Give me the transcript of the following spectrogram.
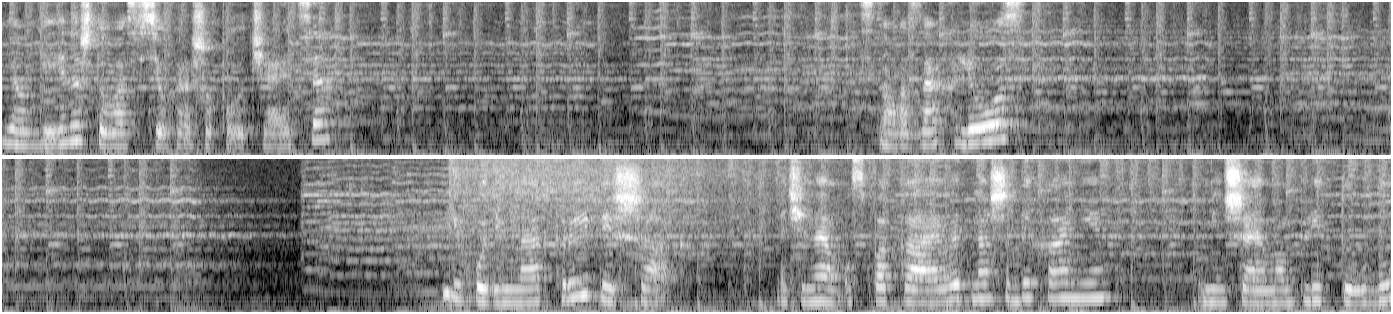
Я уверена, что у вас все хорошо получается. Снова захлест. Переходим на открытый шаг. Начинаем успокаивать наше дыхание. Уменьшаем амплитуду.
